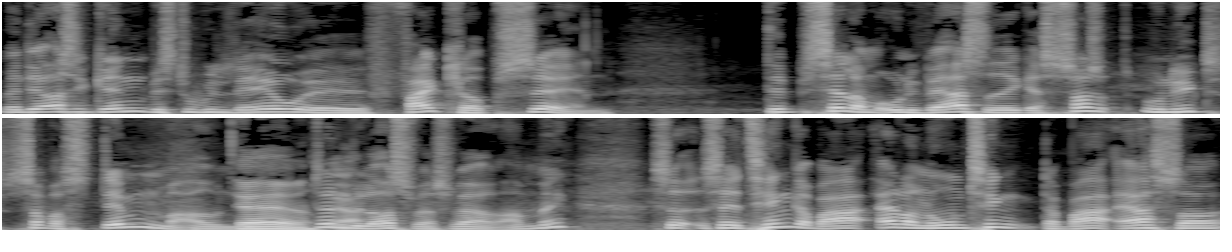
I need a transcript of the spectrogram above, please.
men det er også igen, hvis du vil lave øh, Fight Club-serien, det, selvom universet ikke er så unikt, så var stemmen meget unik. Ja, ja. Den Ja. vil også være svær at ramme. Ikke? Så, så jeg tænker bare, er der nogle ting, der bare er så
